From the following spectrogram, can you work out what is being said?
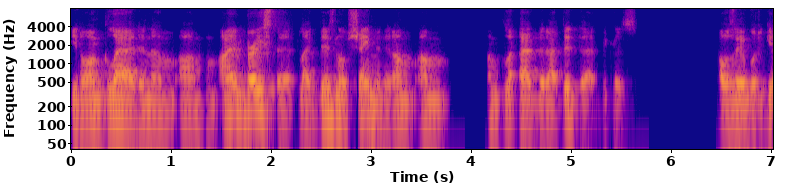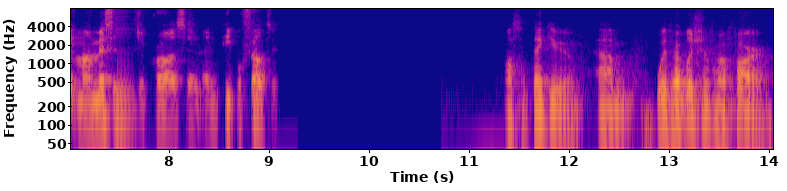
You know, I'm glad, and I'm um, I embrace that. Like, there's no shame in it. I'm I'm I'm glad that I did that because I was able to get my message across, and, and people felt it. Awesome, thank you. Um, with Revolution from Afar,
